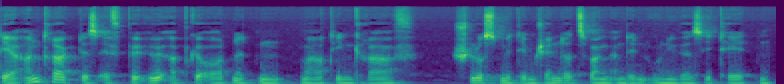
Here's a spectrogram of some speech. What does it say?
Der Antrag des FPÖ-Abgeordneten Martin Graf, Schluss mit dem Genderzwang an den Universitäten,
